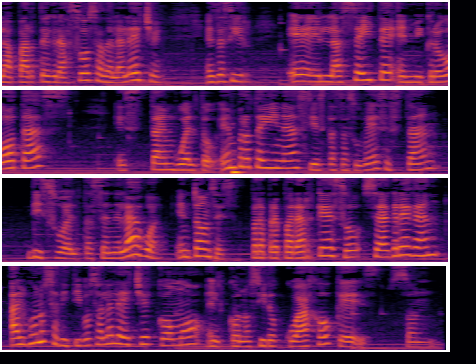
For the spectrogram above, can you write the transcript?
la parte grasosa de la leche. Es decir, el aceite en microgotas está envuelto en proteínas y estas a su vez están disueltas en el agua. Entonces, para preparar queso se agregan algunos aditivos a la leche como el conocido cuajo, que son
